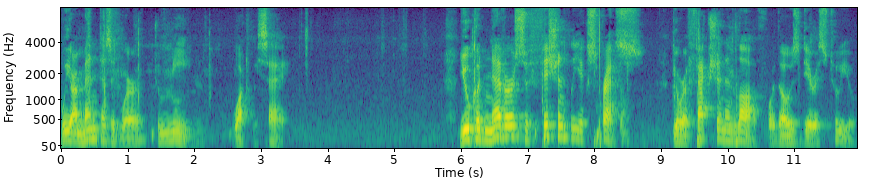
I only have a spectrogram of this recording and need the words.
We are meant, as it were, to mean what we say. You could never sufficiently express your affection and love for those dearest to you.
